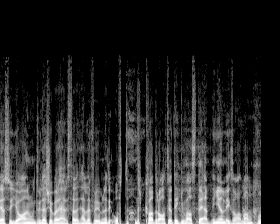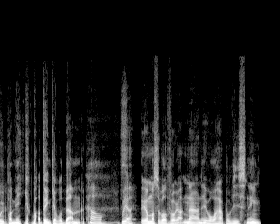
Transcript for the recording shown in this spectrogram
alltså jag har nog inte velat köpa det här stället heller för jag menar, det är 800 kvadrat. Jag tänker bara städningen liksom, att man får ju panik och bara tänka på den. Ja. Jag, jag måste bara fråga, när ni var här på visning,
